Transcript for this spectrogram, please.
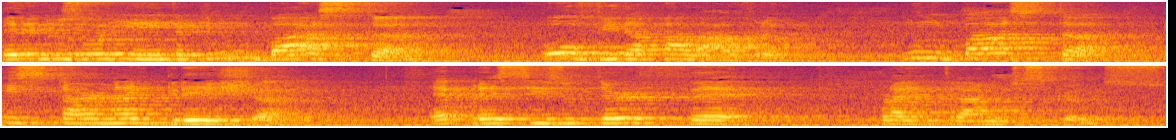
ele nos orienta que não basta ouvir a palavra, não basta estar na igreja, é preciso ter fé para entrar no descanso.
